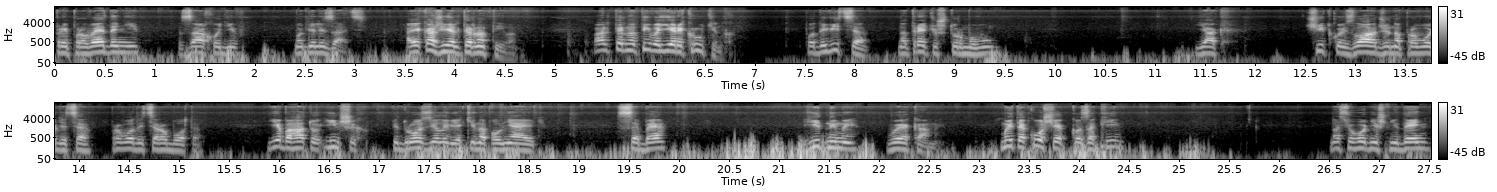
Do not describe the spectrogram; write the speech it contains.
при проведенні заходів мобілізації. А яка ж є альтернатива? Альтернатива є рекрутинг. Подивіться на третю штурмову, як чітко і злагоджено проводиться, проводиться робота. Є багато інших підрозділів, які наповняють себе гідними вояками. Ми також, як козаки, на сьогоднішній день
